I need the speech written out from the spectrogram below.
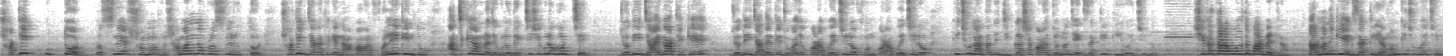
সঠিক উত্তর, প্রশ্নের সম- সামান্য প্রশ্নের উত্তর সঠিক জায়গা থেকে না পাওয়ার ফলেই কিন্তু আজকে আমরা যেগুলো দেখছি সেগুলো ঘটছে। যদি জায়গা থেকে, যদি যাদেরকে যোগাযোগ করা হয়েছিল ফোন করা হয়েছিল, কিছু না তাদের জিজ্ঞাসা করার জন্য যে এক্স্যাক্টলি কী হয়েছিল। সেটা তারা বলতে পারবেন না। তার মানে কি এক্স্যাক্টলি এমন কিছু হয়েছিল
